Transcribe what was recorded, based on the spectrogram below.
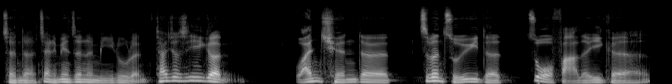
真的在里面真的迷路了，它就是一个完全的资本主义的做法的一个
